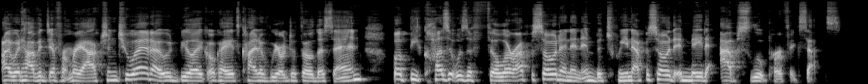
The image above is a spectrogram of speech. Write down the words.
I would have a different reaction to it. I would be like, okay, it's kind of weird to throw this in. But because it was a filler episode and an in between episode, it made absolute perfect sense.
